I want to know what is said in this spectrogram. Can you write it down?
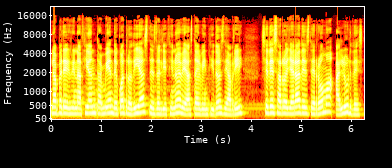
La peregrinación, también de cuatro días, desde el 19 hasta el 22 de abril, se desarrollará desde Roma a Lourdes,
